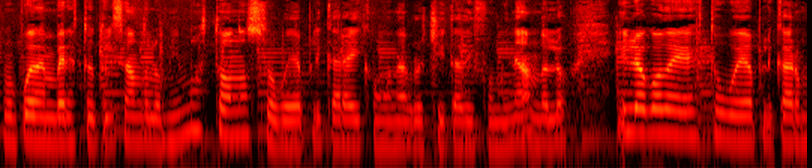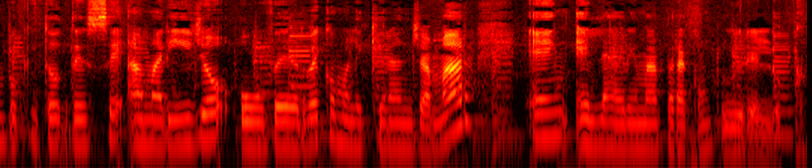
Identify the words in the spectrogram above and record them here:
Como pueden ver, estoy utilizando los mismos tonos, lo voy a aplicar ahí con una brochita difuminándolo. Y luego de esto voy a aplicar un poquito de ese amarillo o verde, como le quieran llamar, en el lágrima para concluir el look.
